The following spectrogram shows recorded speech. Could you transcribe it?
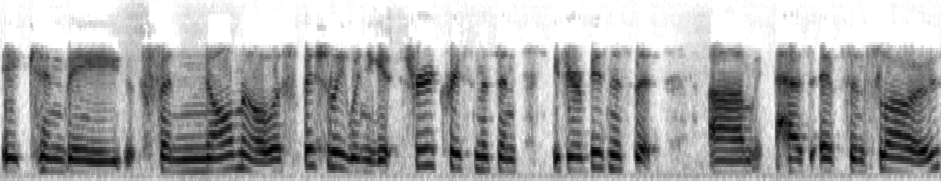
it can be phenomenal, especially when you get through Christmas. And if you're a business that um, has ebbs and flows,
